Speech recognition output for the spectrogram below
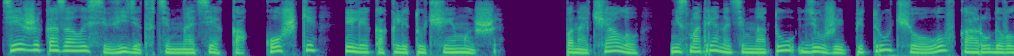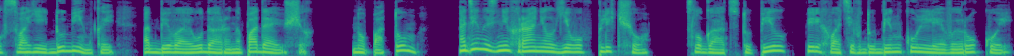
Те же, казалось, видят в темноте, как кошки или как летучие мыши. Поначалу, несмотря на темноту, дюжий Петруччо ловко орудовал своей дубинкой, отбивая удары нападающих, но потом один из них ранил его в плечо. Слуга отступил, перехватив дубинку левой рукой.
